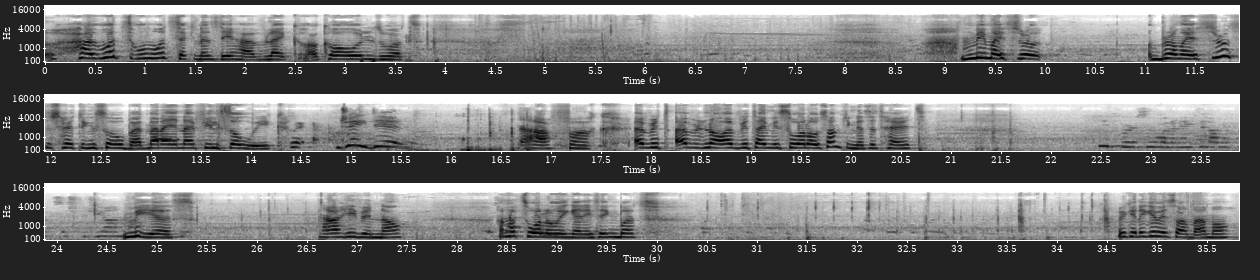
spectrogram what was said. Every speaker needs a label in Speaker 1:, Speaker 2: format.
Speaker 1: How, what what sickness do you have? Like a cold? What? Me, my throat. Bro, my throat is hurting so bad, man, and I feel so weak.
Speaker 2: Jaden!
Speaker 1: Ah, fuck. Every, t- every, no, every time you swallow something, does it hurt? Me, yes. Ah, even now. I'm not swallowing anything, but... We're gonna give me some ammo?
